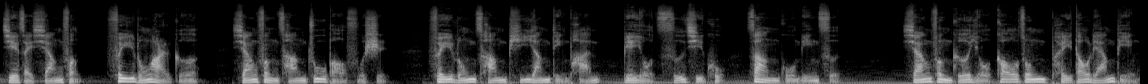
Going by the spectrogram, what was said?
皆在祥凤、飞龙二阁。祥凤藏珠宝服饰，飞龙藏皮羊顶盘，别有瓷器库、藏古名瓷。祥凤阁有高宗佩刀两柄，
